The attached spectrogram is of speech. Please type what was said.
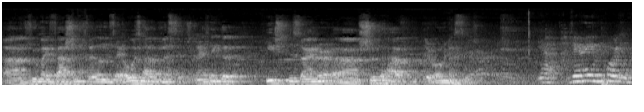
uh, through my fashion films. I always have a message, and I think that each designer uh, should have their own message. Yeah, very important.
